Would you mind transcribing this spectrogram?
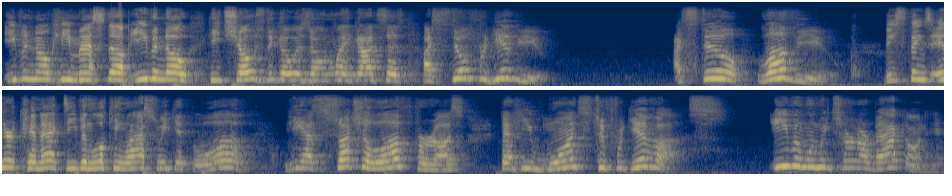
Even though he messed up, even though he chose to go his own way, God says, I still forgive you. I still love you. These things interconnect, even looking last week at the love. He has such a love for us that he wants to forgive us even when we turn our back on Him.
